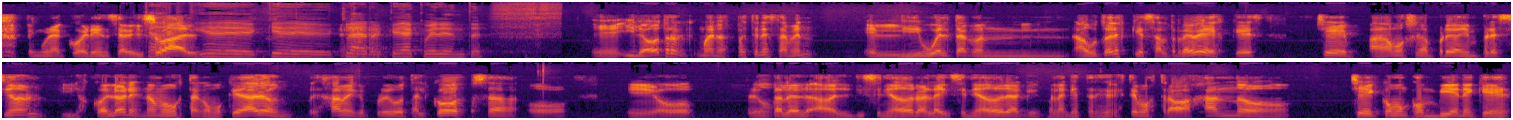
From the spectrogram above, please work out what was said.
tenga una coherencia visual. Que, claro, eh, queda coherente. Eh, y lo otro, bueno, después tenés también el ida y vuelta con autores que es al revés, que es, che, hagamos una prueba de impresión y los colores no me gusta como quedaron, déjame que pruebo tal cosa, o, o preguntarle al diseñador o a la diseñadora que, con la que estemos trabajando, che, ¿cómo conviene que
